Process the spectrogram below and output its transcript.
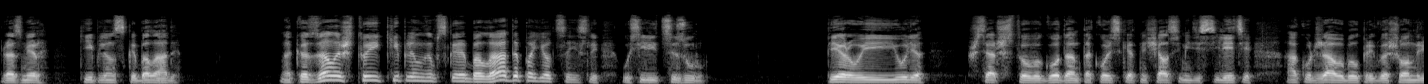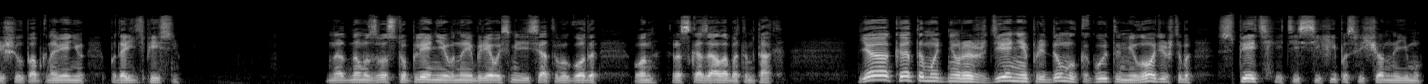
размер киплинской баллады». Оказалось, что и киплинговская баллада поется, если усилить цезуру. 1 июля 66 -го года Антокольский отмечал 70-летие, а Куджава был приглашен и решил по обыкновению подарить песню. На одном из выступлений в ноябре 80-го года он рассказал об этом так. «Я к этому дню рождения придумал какую-то мелодию, чтобы спеть эти стихи, посвященные ему.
